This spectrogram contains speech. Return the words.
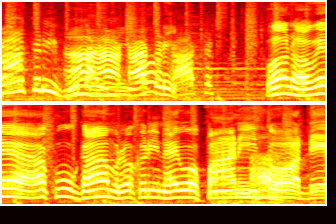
કાકડી. કાકડી. પણ હવે આખું ગામ રખડીને આવ્યો પાણી તો દે.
